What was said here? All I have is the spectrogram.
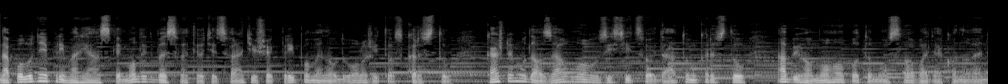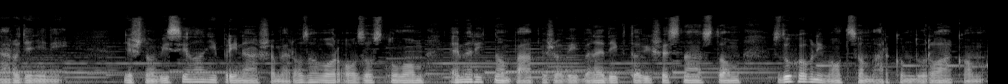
Na poludne pri mariánskej modlitbe svätý otec František pripomenul dôležitosť krstu. Každému dal za úlohu zistiť svoj dátum krstu, aby ho mohol potom oslovať ako nové narodeniny. V dnešnom vysielaní prinášame rozhovor o zosnulom emeritnom pápežovi Benediktovi XVI s duchovným otcom Markom Durlákom.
